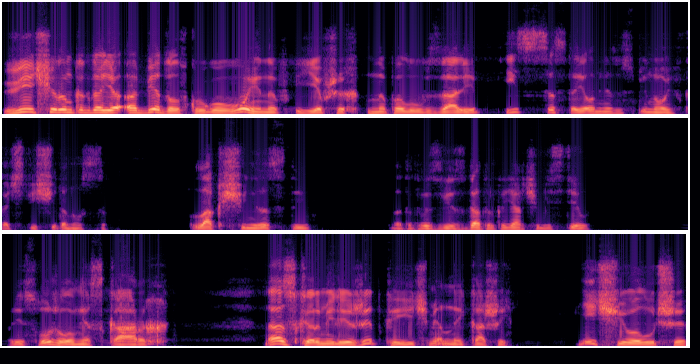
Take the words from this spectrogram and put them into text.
Вечером, когда я обедал в кругу воинов, евших на полу в зале, Исса стояла у меня за спиной в качестве щитоносца. Лак еще не застыл, но от этого звезда только ярче блестела. Прислуживал мне скарах. Нас кормили жидкой ячменной кашей. Ничего лучше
